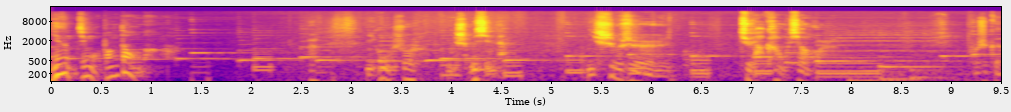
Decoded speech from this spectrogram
你怎么经我帮倒忙？你跟我说说，你什么心态？你是不是就想看我笑话？不是哥，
